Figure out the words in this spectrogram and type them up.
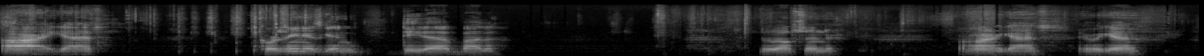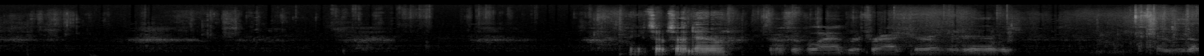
All right, guys. Corzine is getting beat up by the Blue Elf Cinder. All right, guys. Here we go. It's upside down. That's a Vlad refractor over here. It was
